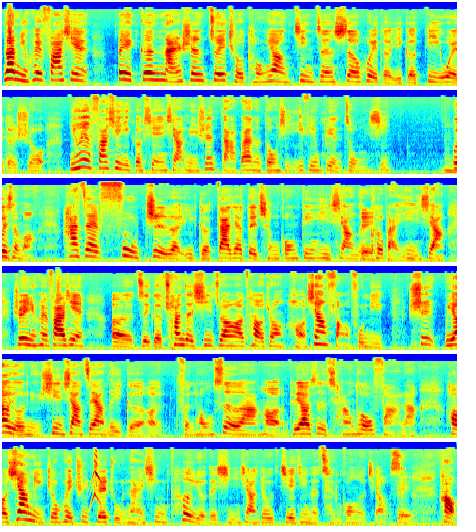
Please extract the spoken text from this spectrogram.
那你会发现，被跟男生追求同样竞争社会的一个地位的时候，你会发现一个现象：女生打扮的东西一定变中性。为什么？他在复制了一个大家对成功定义项的刻板印象，所以你会发现，呃，这个穿着西装啊、套装，好像仿佛你是不要有女性像这样的一个呃粉红色啊，哈，不要是长头发啦，好像你就会去追逐男性特有的形象，就接近了成功的角色。好，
